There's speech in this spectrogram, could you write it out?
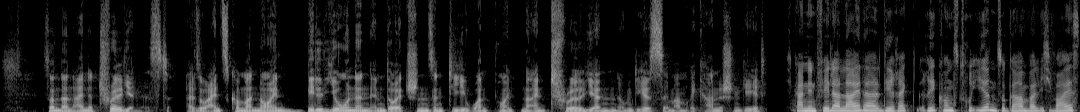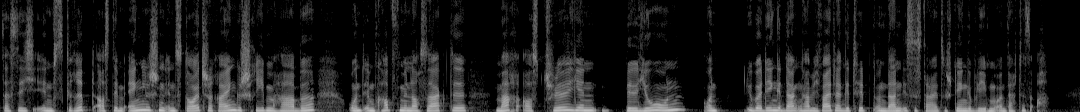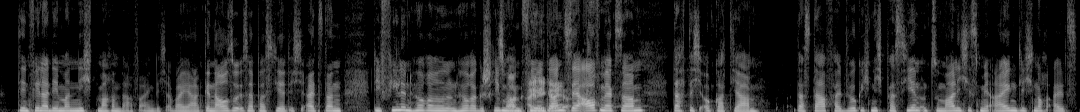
sondern eine Trillion ist. Also 1,9 Billionen im Deutschen sind die 1.9 Trillion, um die es im Amerikanischen geht. Ich kann den Fehler leider direkt rekonstruieren, sogar weil ich weiß, dass ich im Skript aus dem Englischen ins Deutsche reingeschrieben habe und im Kopf mir noch sagte, mach aus Trillion Billion und über den Gedanken habe ich weitergetippt und dann ist es da halt so stehen geblieben und dachte, oh, den Fehler, den man nicht machen darf eigentlich. Aber ja, genau so ist er passiert. Ich, als dann die vielen Hörerinnen und Hörer geschrieben haben, vielen einige, Dank, ja. sehr aufmerksam, dachte ich, oh Gott, ja, das darf halt wirklich nicht passieren. Und zumal ich es mir eigentlich noch als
